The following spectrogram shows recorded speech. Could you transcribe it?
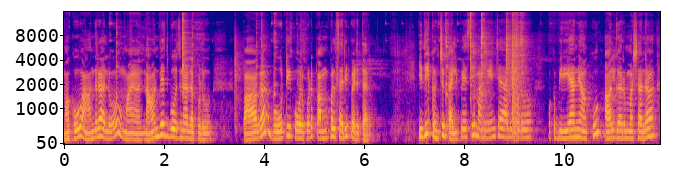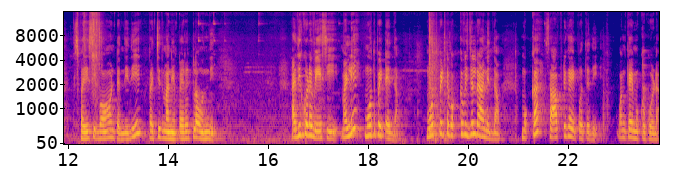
మాకు ఆంధ్రాలో మా నాన్ వెజ్ భోజనాలప్పుడు బాగా బోటి కూర కూడా కంపల్సరీ పెడతారు. ఇది కొంచెం కలిపేసి మనం ఏం చేయాలి ఇప్పుడు? ఒక బిర్యానీ ఆకు ఆలుగరం మసాలా స్పైసీ బాగుంటుంది. ఇది పచ్చిది మన పెరట్లో ఉంది. అది కూడా వేసి మళ్ళీ మూత పెట్టేద్దాం. మూత పెట్టి ఒక్క విజిల్ రానిద్దాం. ముక్క సాఫ్ట్గా అయిపోతుంది. వంకాయ ముక్క కూడా.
